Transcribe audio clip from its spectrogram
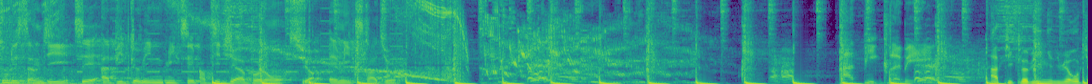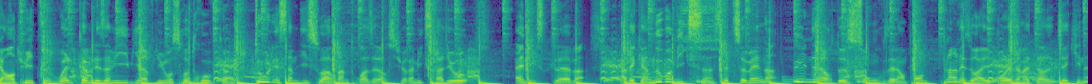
Tous les samedis, c'est Happy Clubbing, mixé par DJ Apollon sur MX Radio. Happy Clubbing. Happy Clubbing numéro 48. Welcome les amis, bienvenue. On se retrouve comme tous les samedis soirs 23h sur MX Radio, MX Club, avec un nouveau mix. Cette semaine, une heure de son, vous allez en prendre plein les oreilles. Pour les amateurs de Jackin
